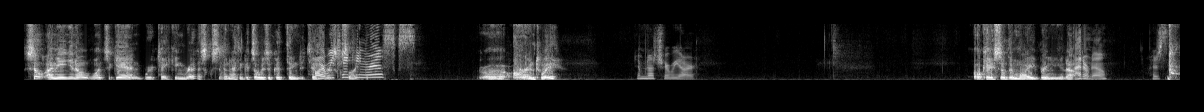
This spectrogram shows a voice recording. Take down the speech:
So, I mean, you know, once again, we're taking risks, and I think it's always a good thing to take Are we taking like risks? uh, aren't we? I'm not sure we are. Okay, so then why are you bringing it up? I don't know. I just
